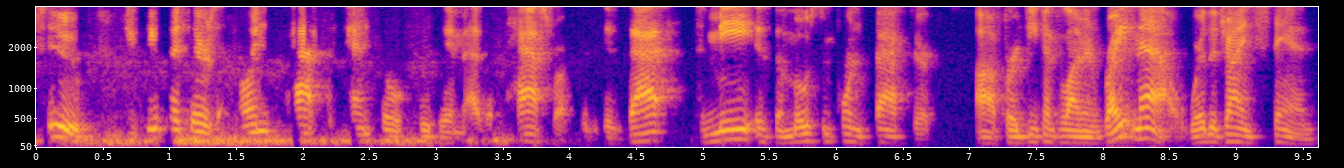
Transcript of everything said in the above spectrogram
Two, do you think that there's untapped potential with him as a pass rusher? Because that, to me, is the most important factor uh, for a defense lineman right now, where the Giants stand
